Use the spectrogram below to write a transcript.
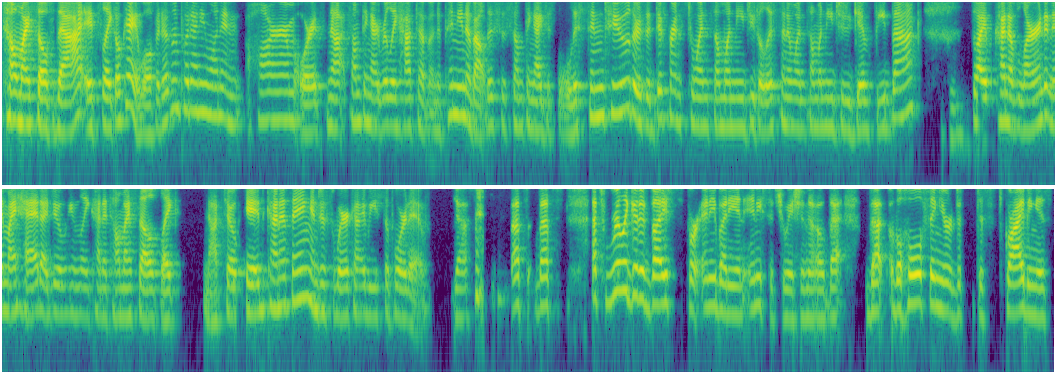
tell myself that it's like okay well if it doesn't put anyone in harm or it's not something i really have to have an opinion about this is something i just listen to there's a difference to when someone needs you to listen and when someone needs you to give feedback mm-hmm. so i've kind of learned and in my head i jokingly kind of tell myself like nacho kid kind of thing and just where can i be supportive yes that's that's that's really good advice for anybody in any situation though that that the whole thing you're de- describing is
